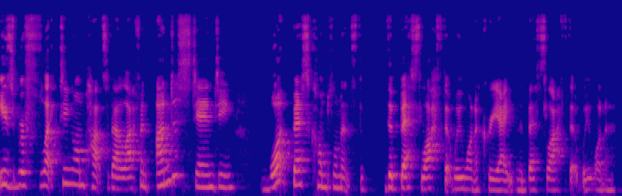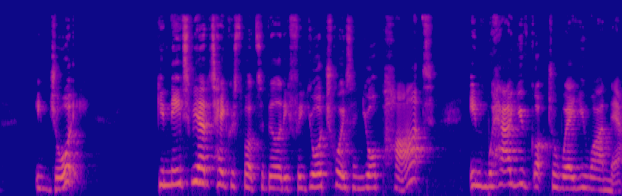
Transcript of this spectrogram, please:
is reflecting on parts of our life and understanding what best complements the, the best life that we want to create and the best life that we want to enjoy. You need to be able to take responsibility for your choice and your part in how you've got to where you are now.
